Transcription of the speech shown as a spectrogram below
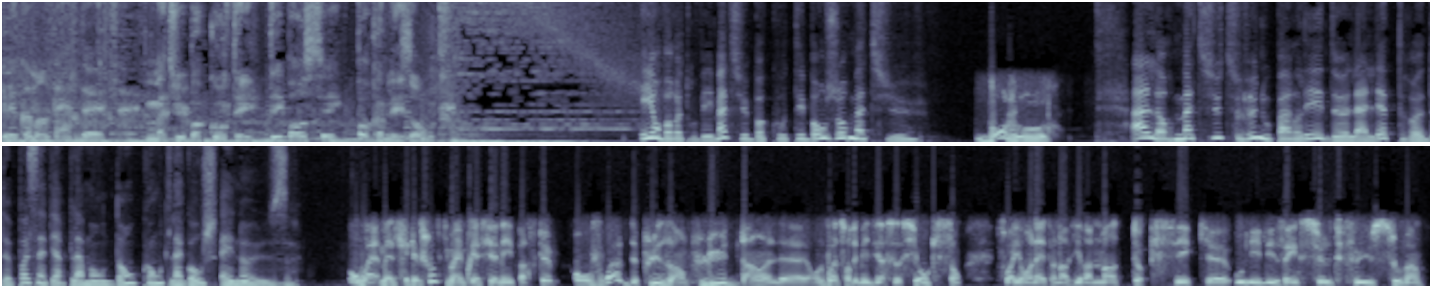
Le, commentaire de Mathieu Boccoté, dépensé pas comme les autres. Et on va retrouver Mathieu Bocoté. Bonjour Mathieu. Bonjour. Alors Mathieu, tu veux nous parler de la lettre de Paul Saint-Pierre Plamondon contre la gauche haineuse? Ouais, mais c'est quelque chose qui m'a impressionné parce que on voit de plus en plus dans le, on le voit sur les médias sociaux qui sont, soyons honnêtes, un environnement toxique euh, où les, insultes fusent souvent.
